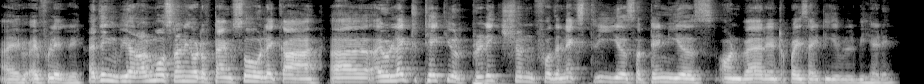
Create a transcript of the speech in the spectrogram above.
I, I fully agree. I think we are almost running out of time. So, like, uh, uh, I would like to take your prediction for the next three years or 10 years on where enterprise IT will be heading.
